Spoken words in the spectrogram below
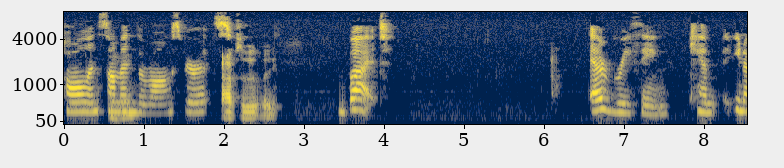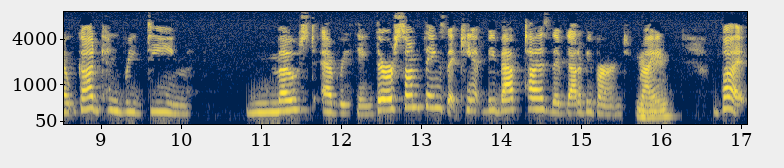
call and summon the wrong spirits. Absolutely. but everything can you know god can redeem most everything there are some things that can't be baptized they've got to be burned right Mhm. But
